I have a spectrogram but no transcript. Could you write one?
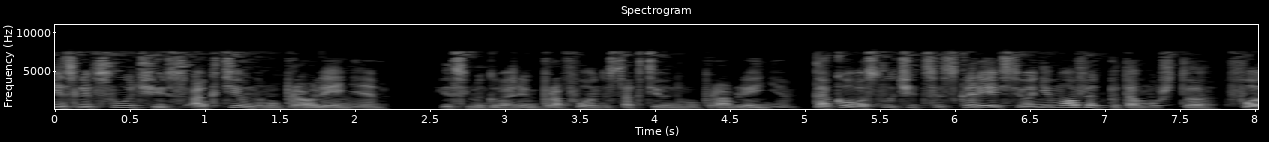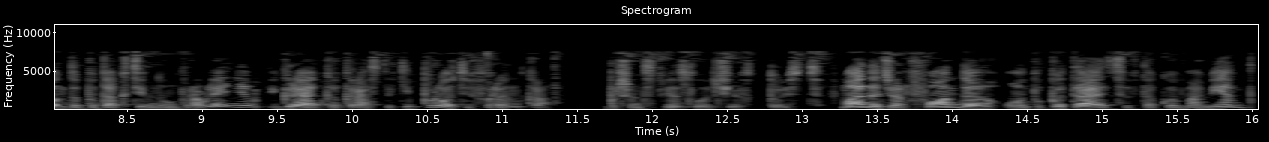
Если в случае с активным управлением если мы говорим про фонды с активным управлением. Такого случиться, скорее всего, не может, потому что фонды под активным управлением играют как раз-таки против рынка в большинстве случаев. То есть менеджер фонда, он попытается в такой момент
